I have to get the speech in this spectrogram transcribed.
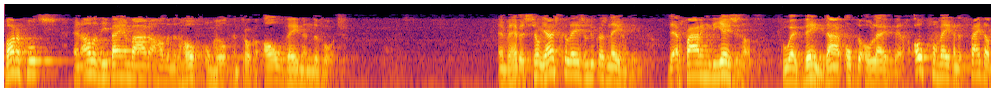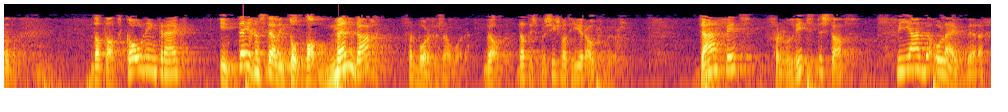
barvoets, en alle die bij hem waren hadden het hoofd omhuld en trokken al wenende voort. En we hebben zojuist gelezen Lucas 19. De ervaringen die Jezus had. Hoe hij weent daar op de Olijfberg. Ook vanwege het feit dat het, dat, dat koninkrijk in tegenstelling tot wat men dacht verborgen zou worden. Wel, dat is precies wat hier ook gebeurt. David verliet de stad via de Olijfberg.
